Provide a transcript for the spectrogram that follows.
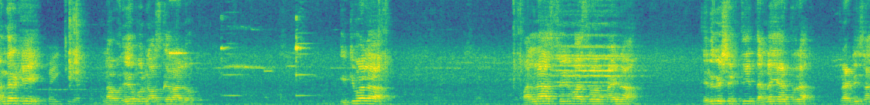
అందరికీ నా ఉదయపూర్ నమస్కారాలు. ఇటీవల పల్లా శ్రీనివాసరావు పైన తెలుగు శక్తి దండయాత్ర ప్రకటించిన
